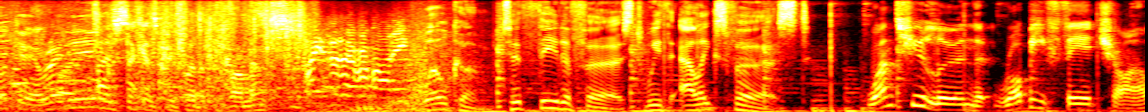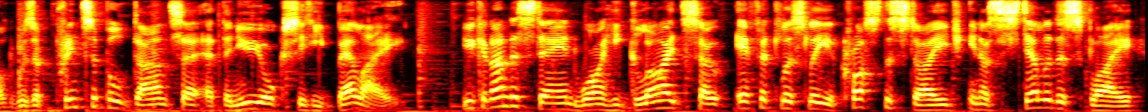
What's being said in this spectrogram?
Okay, ready? Five seconds before the performance. Welcome to Theatre First with Alex First. Once you learn that Robbie Fairchild was a principal dancer at the New York City Ballet, you can understand why he glides so effortlessly across the stage in a stellar display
